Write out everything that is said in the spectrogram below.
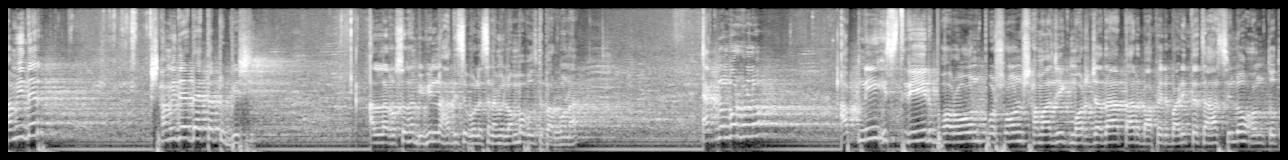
স্বামীদের স্বামীদের দায়িত্ব একটু বেশি। আল্লাহ রসুল বিভিন্ন হাদিসে বলেছেন, আমি লম্বা বলতে পারব না। এক নম্বর হলো, আপনি স্ত্রীর ভরণ, পোষণ, সামাজিক মর্যাদা তার বাপের বাড়িতে যাহা ছিল অন্তত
